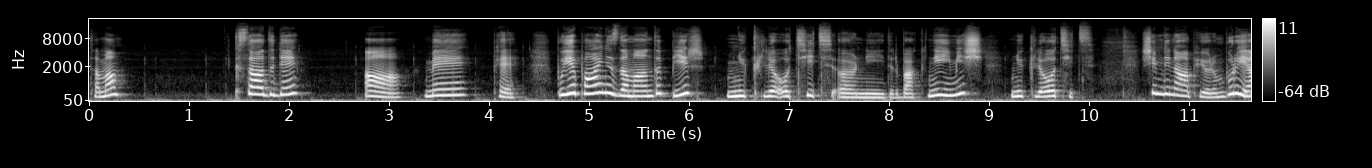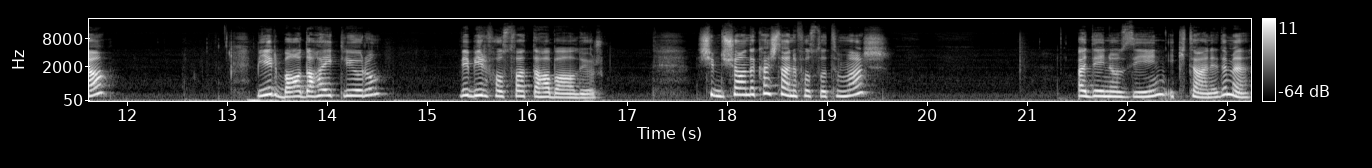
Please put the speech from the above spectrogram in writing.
Tamam. Kısa adı ne? A, M, P. Bu yapı aynı zamanda bir nükleotit örneğidir. Bak neymiş? Nükleotit. Şimdi ne yapıyorum? Buraya bir bağ daha ekliyorum ve bir fosfat daha bağlıyorum. Şimdi şu anda kaç tane fosfatım var? Adenozin iki tane değil mi?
